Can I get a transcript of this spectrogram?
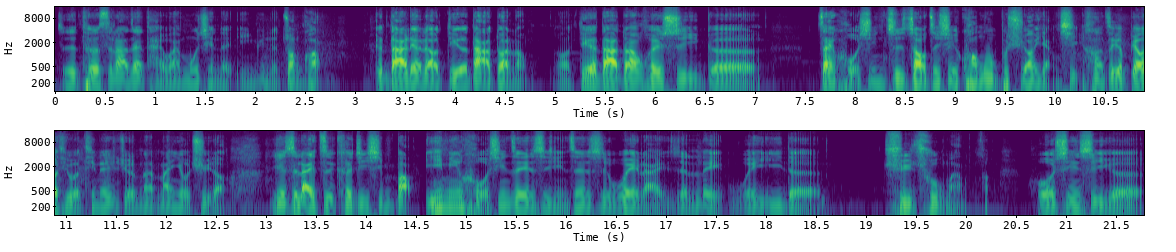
这是特斯拉在台湾目前的营运的状况。跟大家聊聊第二大段了。哦，第二大段会是一个在火星制造这些矿物不需要氧气。哈，这个标题我听了就觉得蛮蛮有趣的，也是来自科技新报。移民火星这件事情真的是未来人类唯一的去处吗？火星是一个。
